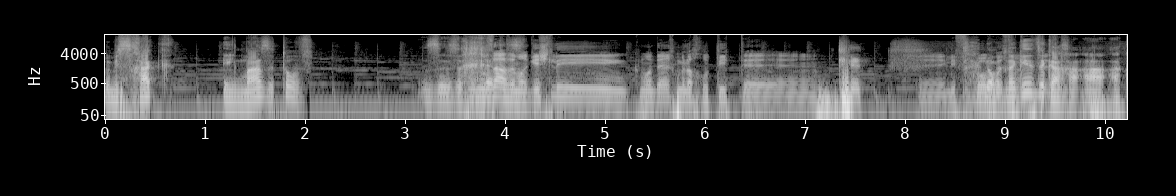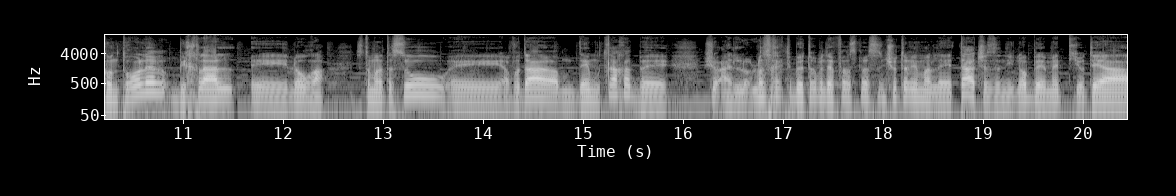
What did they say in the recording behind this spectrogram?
במשחק אימה זה טוב. זה, זה זה חטא. מוזר, זה מרגיש לי כמו דרך מלאכותית אה, כן. אה, לפגום לא, בך. נגיד את זה ככה, הקונטרולר בכלל אה, לא רע. זאת אומרת, עשו אה, עבודה די מוצלחת, ב... שוב, אני לא, לא שיחקתי ביותר מדי first person shooter-ים על touch, אז אני לא באמת יודע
